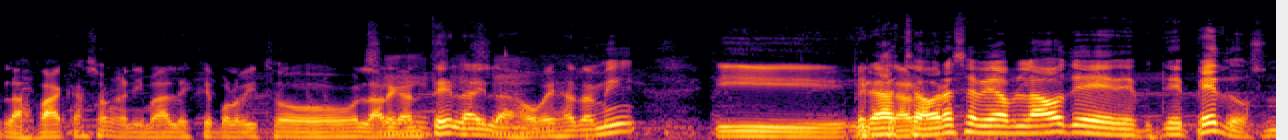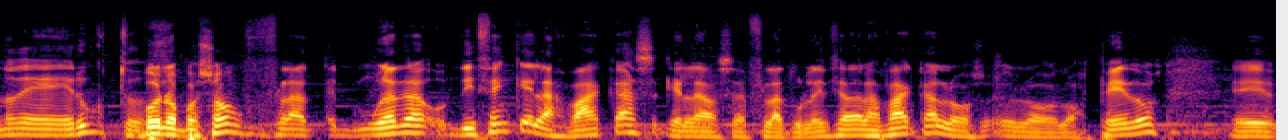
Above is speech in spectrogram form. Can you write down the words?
Las vacas son animales que, por lo visto, largan Sí, tela sí, y las ovejas también. Y, y Pero hasta claro, ahora se había hablado de, de pedos, no de eructos. bueno, pues son flat- dicen que las vacas, que las flatulencias de las vacas, los, los- los pedos, eh,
